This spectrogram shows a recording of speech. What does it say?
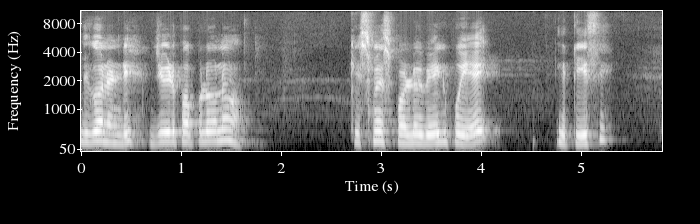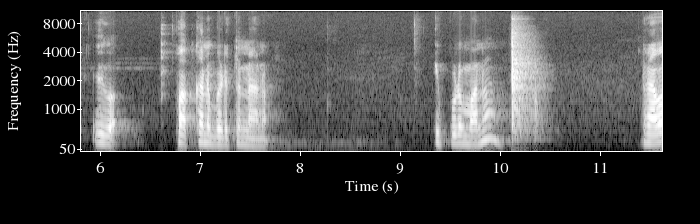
ఇదిగోనండి జీడిపప్పులోను కిస్మిస్ పళ్ళు వేగిపోయాయి. ఇవి తీసి ఇదిగో పక్కన పెడుతున్నాను. ఇప్పుడు మనం రవ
